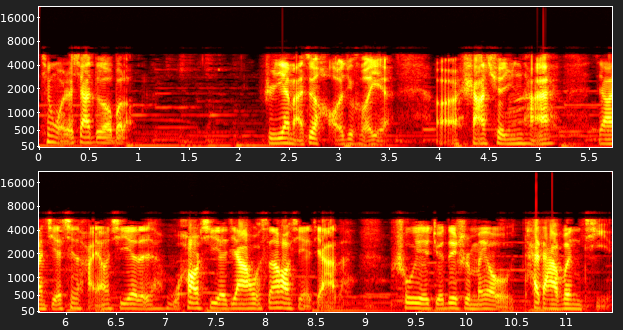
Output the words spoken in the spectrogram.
听我这瞎嘚啵了。直接买最好的就可以，呃，沙雀云台加上捷信海洋系列的五号系列架或三号系列架的，出去绝对是没有太大问题。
